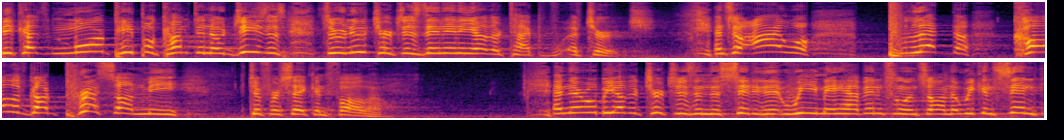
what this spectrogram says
because more people come to know Jesus through new churches than any other type of church. And so I will let the call of God press on me to forsake and follow. And there will be other churches in the city that we may have influence on, that we can send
